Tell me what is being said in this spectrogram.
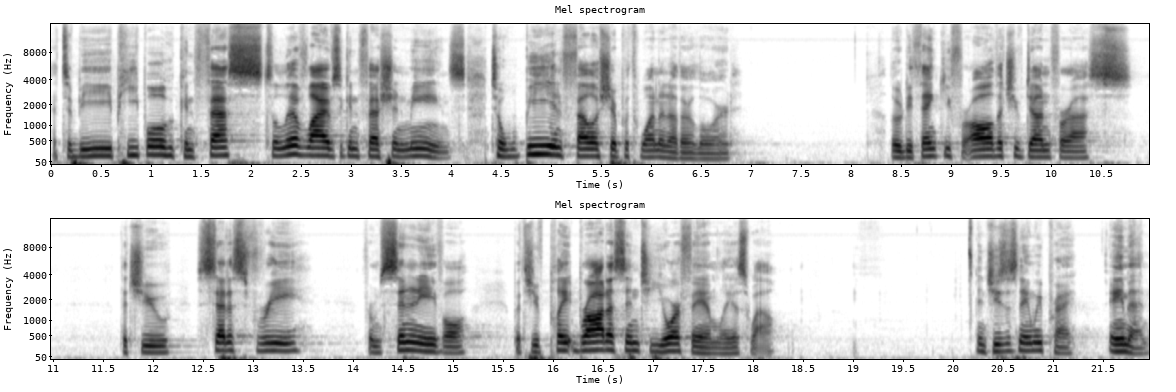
that to be people who confess, to live lives of confession means to be in fellowship with one another, Lord. Lord, we thank you for all that you've done for us, that you set us free from sin and evil, but that you've brought us into your family as well. In Jesus' name we pray. Amen.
